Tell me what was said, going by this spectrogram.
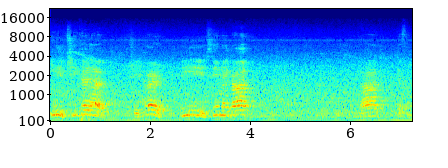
Eve, she could have, she heard me seem like God. God different.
